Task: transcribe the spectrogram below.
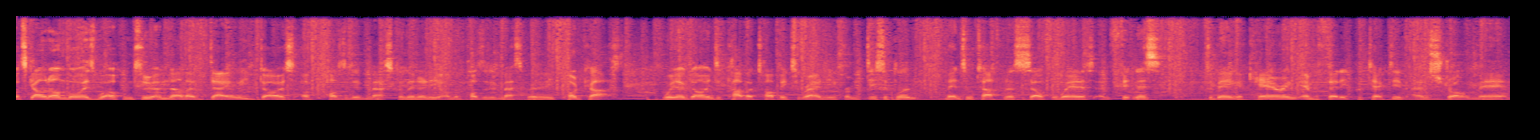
What's going on, boys? Welcome to another daily dose of positive masculinity on the Positive Masculinity Podcast. We are going to cover topics ranging from discipline, mental toughness, self awareness, and fitness to being a caring, empathetic, protective, and strong man.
